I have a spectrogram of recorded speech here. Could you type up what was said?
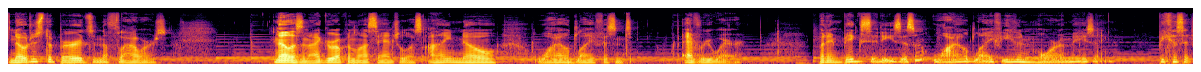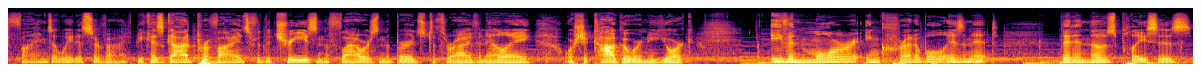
Notice the birds and the flowers. Now, listen, I grew up in Los Angeles. I know wildlife isn't everywhere. But in big cities, isn't wildlife even more amazing? Because it finds a way to survive. Because God provides for the trees and the flowers and the birds to thrive in LA or Chicago or New York. Even more incredible, isn't it? That in those places,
